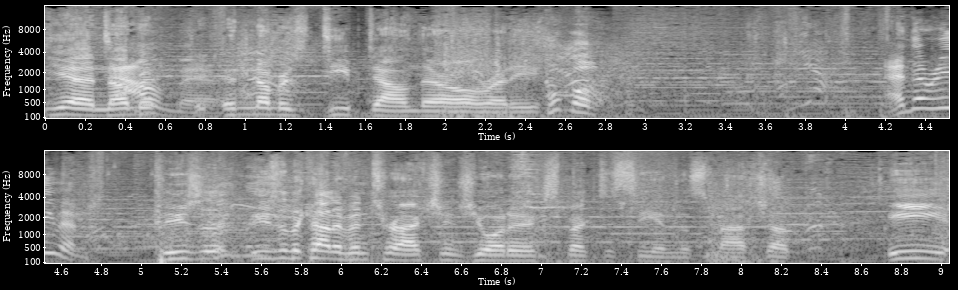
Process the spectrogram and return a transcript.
Yeah, down number there. numbers deep down there already. Boom, boom. And they're even. These are these are the kind of interactions you ought to expect to see in this matchup. E,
